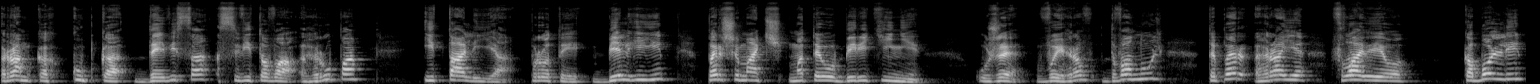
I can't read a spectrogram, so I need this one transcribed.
рамках Кубка Девіса світова група Італія проти Бельгії. Перший матч Матео Берітіні уже виграв 2-0. Тепер грає Флавіо Каболлі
